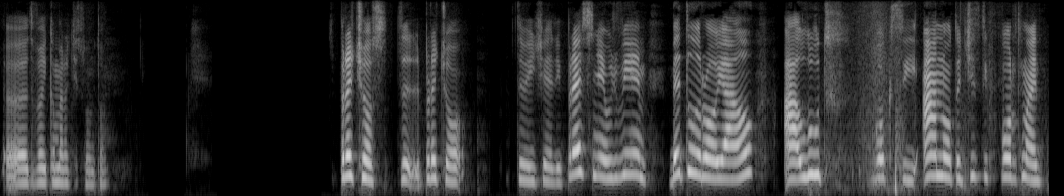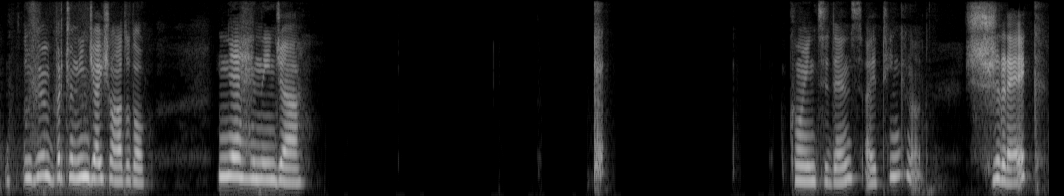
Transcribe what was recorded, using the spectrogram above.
E, tvoji kamaráti sú to. Prečo, st- prečo Twitchery? Presne, už viem. Battle Royale a loot boxy. Áno, to je čistý Fortnite. Už viem, prečo Ninja išiel na toto. Nech Ninja. Coincidence? I think not. Shrek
